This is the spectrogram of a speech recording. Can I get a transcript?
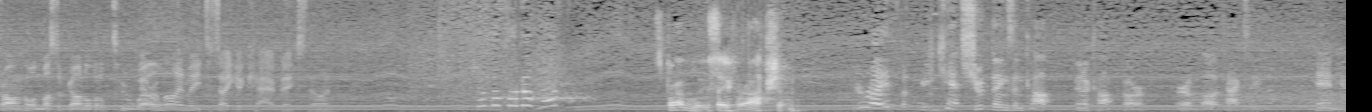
stronghold must have gone a little too well. Remind me to take a cab next time. Shut the fuck up, man. It's probably a safer option. You're right, but you can't shoot things in cop in a cop car or a taxi, can you?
